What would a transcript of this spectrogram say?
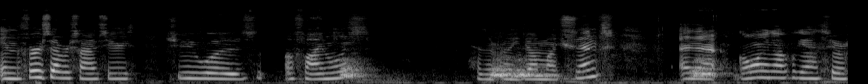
in the first ever science series, she was a finalist. Hasn't really done much since. And then going up against her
